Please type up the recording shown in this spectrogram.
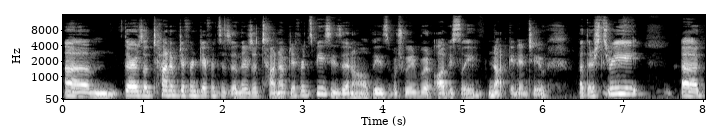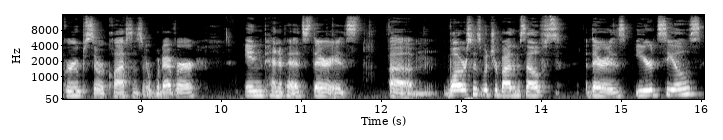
Um, there's a ton of different differences, and there's a ton of different species in all of these, which we would obviously not get into. But there's three uh, groups or classes or whatever in pinnipeds. There is um, walruses, which are by themselves. There is eared seals,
